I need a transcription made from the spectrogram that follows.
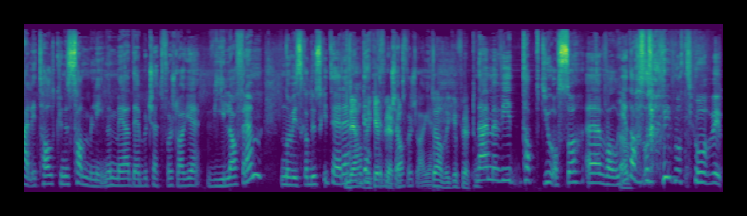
ærlig talt kunne sammenligne med det budsjettforslaget vi la frem, når vi skal diskutere dette budsjettforslaget. Det hadde ikke flertall. Nei, men vi tapte jo også eh, valget, ja. da. Så vi måtte jo, vi,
